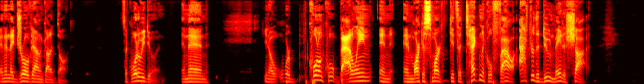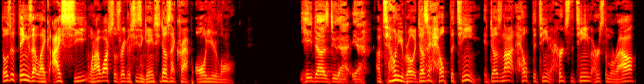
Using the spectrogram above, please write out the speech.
And then they drove down and got a dunk. It's like, what are we doing? And then, you know, we're quote unquote battling and and Marcus Smart gets a technical foul after the dude made a shot. Those are things that like I see when I watch those regular season games. He does that crap all year long. He does do that. Yeah. I'm telling you, bro, it doesn't help the team. It does not help the team. It hurts the team. It hurts the morale.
